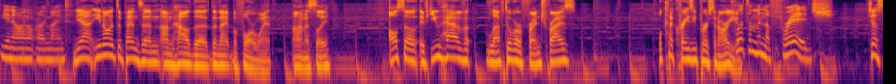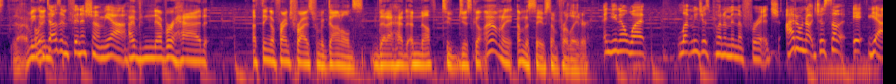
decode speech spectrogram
You know, I don't really mind. Yeah, you know, it depends on on how the the night before went. Honestly. Also, if you have leftover French fries, what kind of crazy person are you? Puts them in the fridge. Just, I mean, oh, or I- doesn't finish them. Yeah. I've never had a thing of French fries from McDonald's that I had enough to just go. I'm gonna I'm gonna save some for later. and you know what? Let me just put them in the fridge. I don't know. Just some. It, yeah.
